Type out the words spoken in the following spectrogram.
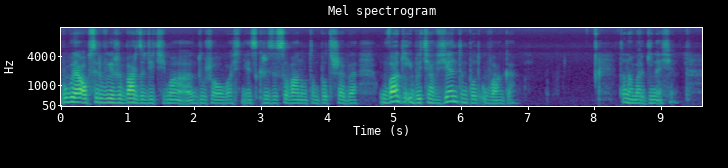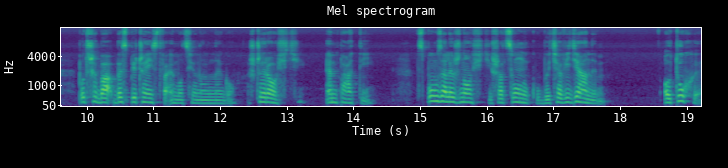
W ogóle ja obserwuję, że bardzo dzieci ma dużo właśnie skryzysowaną tą potrzebę uwagi i bycia wziętym pod uwagę. To na marginesie. Potrzeba bezpieczeństwa emocjonalnego, szczerości, empatii, współzależności, szacunku, bycia widzianym, otuchy,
